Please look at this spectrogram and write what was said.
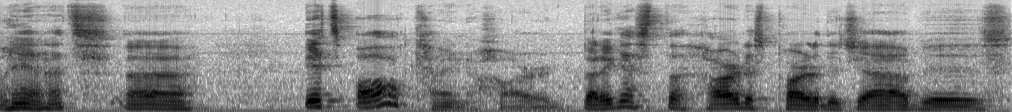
man, that's uh, it's all kind of hard. But I guess the hardest part of the job is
